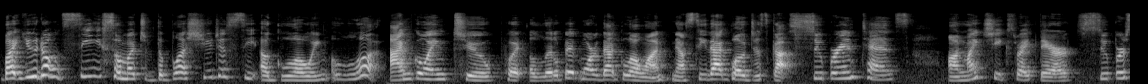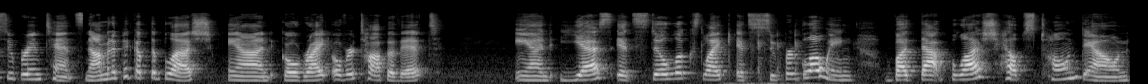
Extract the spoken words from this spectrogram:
but you don't see so much of the blush. You just see a glowing look. I'm going to put a little bit more of that glow on. Now see that glow just got super intense on my cheeks right there. Super super intense. Now i'm to pick up the blush and go right over top of it. And yes it still looks like it's super glowing but that blush helps tone down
